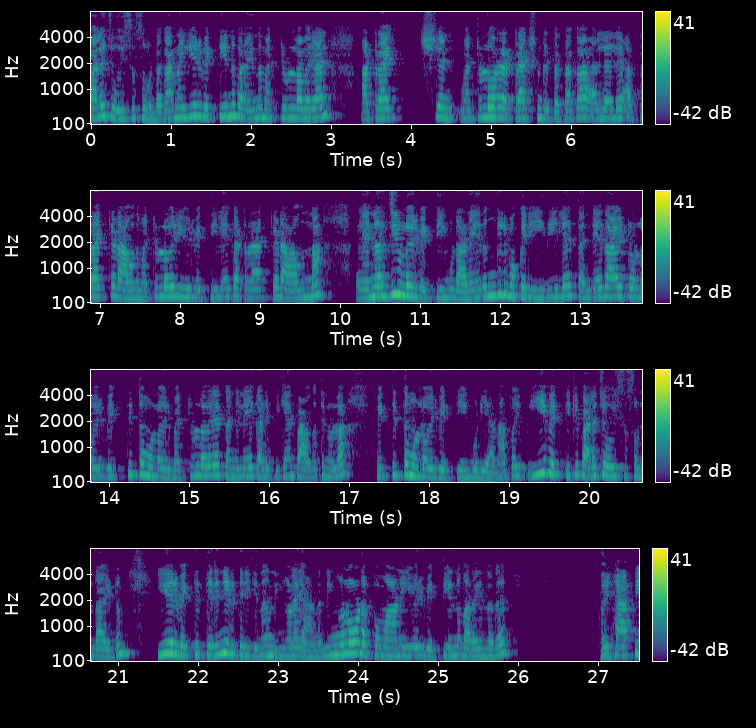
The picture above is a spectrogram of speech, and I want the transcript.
പല ചോയ്സസും ഉണ്ട്. കാരണം ഈ ഒരു വ്യക്തി എന്ന് പറയുന്നത് മറ്റുള്ളവരാൽ അട്രാക്ഷൻ മറ്റുള്ളവരുടെ അട്രാക്ഷൻ കിട്ടത്തക്ക അല്ലെങ്കിൽ അട്രാക്റ്റഡ് ആവുന്ന മറ്റുള്ളവർ ഈ ഒരു വ്യക്തിയിലേക്ക് അട്രാക്റ്റഡ് ആവുന്ന എനർജി ഉള്ള ഒരു വ്യക്തിയും കൂടാണ്. ഏതെങ്കിലുമൊക്കെ രീതിയിൽ തന്റെതായിട്ടുള്ള ഒരു വ്യക്തിത്വമുള്ള ഒരു മറ്റുള്ളവരെ തന്നിലേക്ക് അടുപ്പിക്കാൻ പാകത്തിനുള്ള വ്യക്തിത്വമുള്ള ഒരു വ്യക്തിയും കൂടിയാണ്. അപ്പോൾ ഈ വ്യക്തിക്ക് പല ചോയ്സസ് ഉണ്ടായിട്ടും ഈ ഒരു വ്യക്തി തിരഞ്ഞെടുത്തിരിക്കുന്നത് നിങ്ങളെയാണ്. നിങ്ങളോടൊപ്പമാണ് ഈ ഒരു വ്യക്തി എന്ന് പറയുന്നത്. ഒരു ഹാപ്പി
